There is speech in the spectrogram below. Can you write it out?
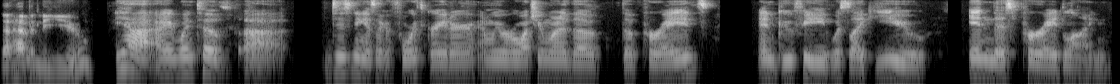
That happened to you? Yeah, I went to uh, Disney as like a fourth grader, and we were watching one of the the parades, and Goofy was like, "You in this parade line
